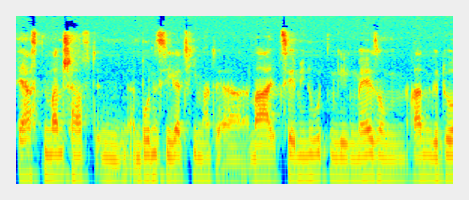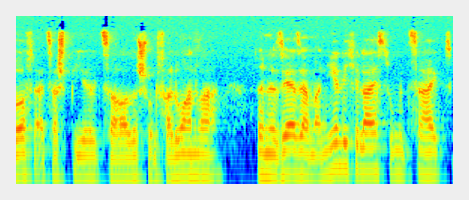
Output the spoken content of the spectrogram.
ersten Mannschaft im, im Bundesliga-Team hat er mal zehn Minuten gegen Melsungen ran gedurft, als das Spiel zu Hause schon verloren war. Hat eine sehr, sehr manierliche Leistung gezeigt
